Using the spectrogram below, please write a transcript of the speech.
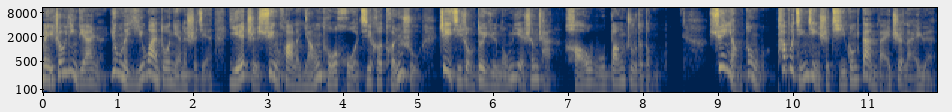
美洲印第安人用了一万多年的时间，也只驯化了羊驼、火鸡和豚鼠这几种对于农业生产毫无帮助的动物。驯养动物，它不仅仅是提供蛋白质来源，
